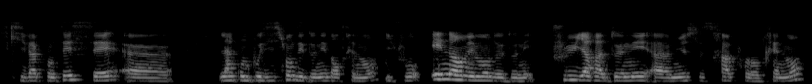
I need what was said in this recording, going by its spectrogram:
ce qui va compter, c'est la composition des données d'entraînement. Il faut énormément de données. Plus il y aura de données, mieux ce sera pour l'entraînement.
